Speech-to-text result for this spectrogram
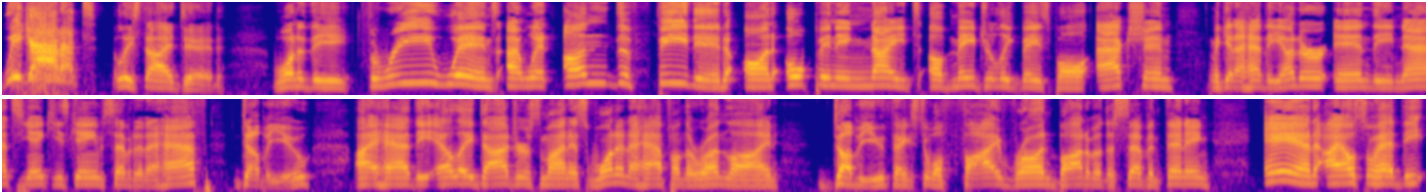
we got it. At least I did one of the three wins. I went undefeated on opening night of Major League Baseball action. Again, I had the under in the Nats Yankees game, seven and a half, W. I had the LA Dodgers minus one and a half on the run line, W, thanks to a five run bottom of the seventh inning. And I also had the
